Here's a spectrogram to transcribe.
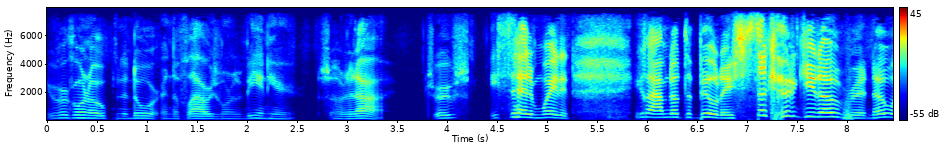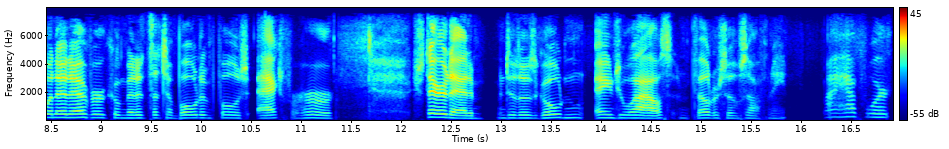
you were going to open the door, and the flowers wanted to be in here. So did I. Truce? He said and waited. He climbed up the building. She still couldn't get over it. No one had ever committed such a bold and foolish act for her. She stared at him into those golden angel eyes and felt herself softening. I have work.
